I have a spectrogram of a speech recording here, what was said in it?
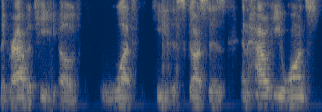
the gravity of what he discusses and how he wants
